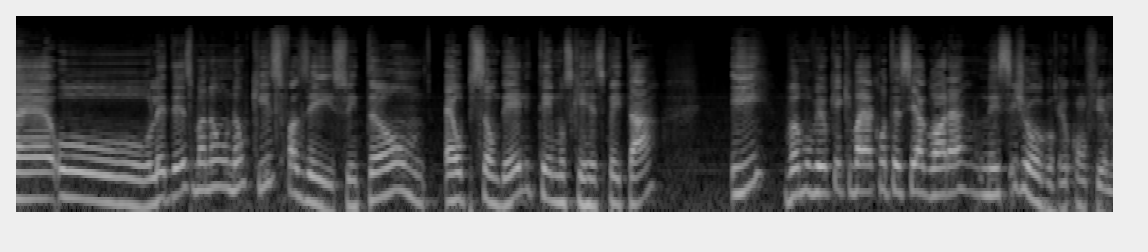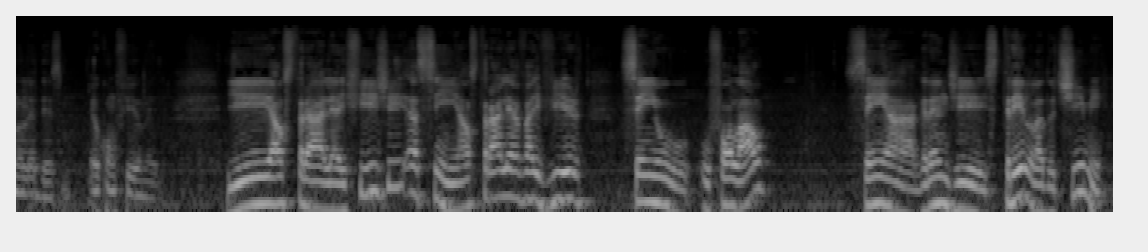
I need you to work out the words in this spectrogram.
é, o Ledesma não, não quis fazer isso. Então, é opção dele, temos que respeitar. E vamos ver o que, que vai acontecer agora nesse jogo. Eu confio no Ledesma. Eu confio nele. E Austrália e Fiji, assim, a Austrália vai vir sem o, o Folau, sem a grande estrela do time,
